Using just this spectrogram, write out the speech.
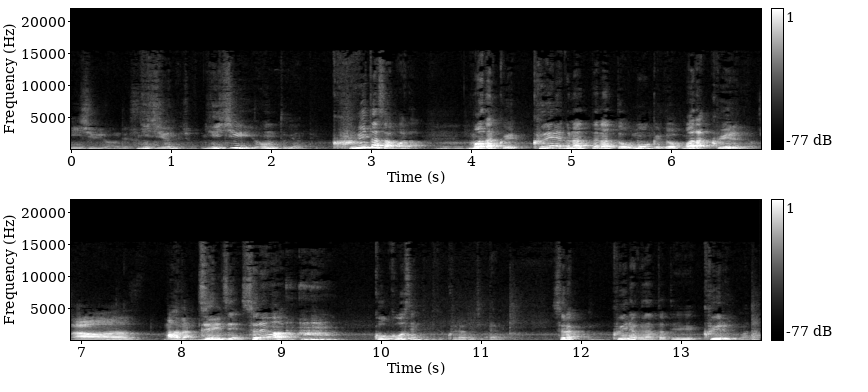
24です。24でしょ。24の時なんて食えたさまだ。うん。まだ食える。食えなくなったなと思うけどまだ食えるのよ。ああまだ全然。それは高校生の時と比べてダメそれは食えなくなったっていうより食えるまだ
